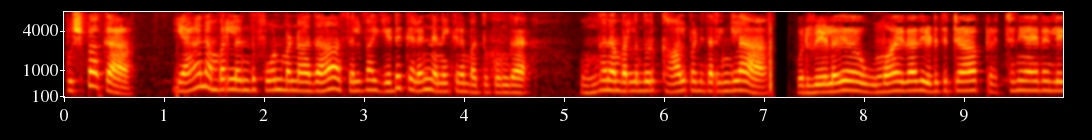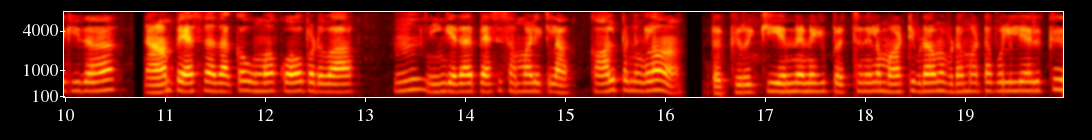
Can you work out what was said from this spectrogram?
புஷ்பாக்கா என் நம்பர்ல இருந்து ஃபோன் பண்ணாதான் செல்வா எடுக்கலன்னு நினைக்கிறேன் பாத்துக்கோங்க உங்க நம்பர்ல இருந்து ஒரு கால் பண்ணி தரீங்களா? ஒருவேளை உமா ஏதாவது எடுத்துட்டா பிரச்சனை ஆயிரும் இல்லையா கீதா? நான் பேசினாதாக்கா உமா கோவப்படுவா. ம் நீங்க ஏதாவது பேசி சமாளிக்கலாம். கால் பண்ணுங்களா? இந்த என்ன எனக்கு பிரச்சனையில மாட்டி விடாம விட மாட்டா போலியா இருக்கு?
